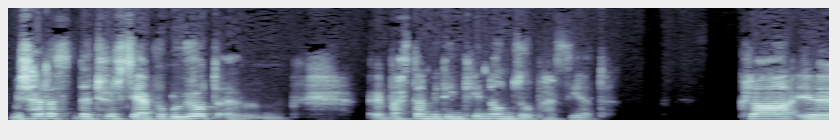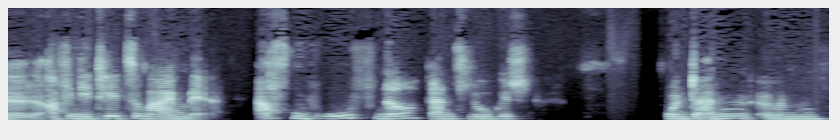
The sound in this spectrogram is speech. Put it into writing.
Mich hat das natürlich sehr berührt, ähm, was da mit den Kindern so passiert. Klar, äh, Affinität zu meinem ersten Beruf, ne, ganz logisch. Und dann ähm,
